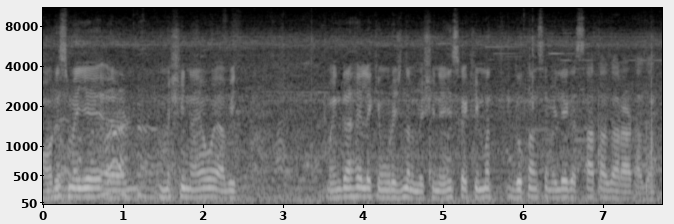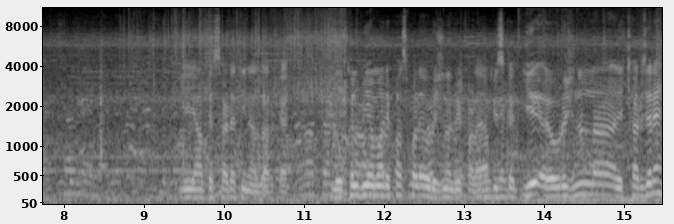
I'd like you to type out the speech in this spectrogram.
और इसमें ये मशीन आया हुआ है अभी। महँगा है लेकिन ओरिजिनल मशीन है। इसका कीमत दुकान से मिलेगा सात हज़ार आठ हज़ार। ये यहाँ पे साढ़े तीन हज़ार का है। लोकल भी हमारे पास पड़ा है ओरिजिनल भी पड़ा है। आप इसका ये ओरिजिनल चार्जर है?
